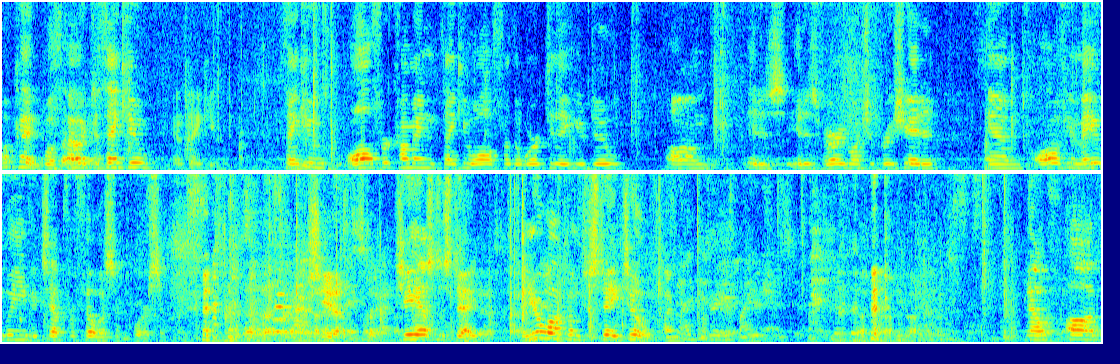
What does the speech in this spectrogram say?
Okay, well, I'd like to thank you And thank you. Thank you all for coming. Thank you all for the work that you do. Um, It is, it is very much appreciated. And all of you may leave except for Phyllis, of course. She has to stay. She has to stay. And you're welcome to stay too. I'm- Now, uh,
